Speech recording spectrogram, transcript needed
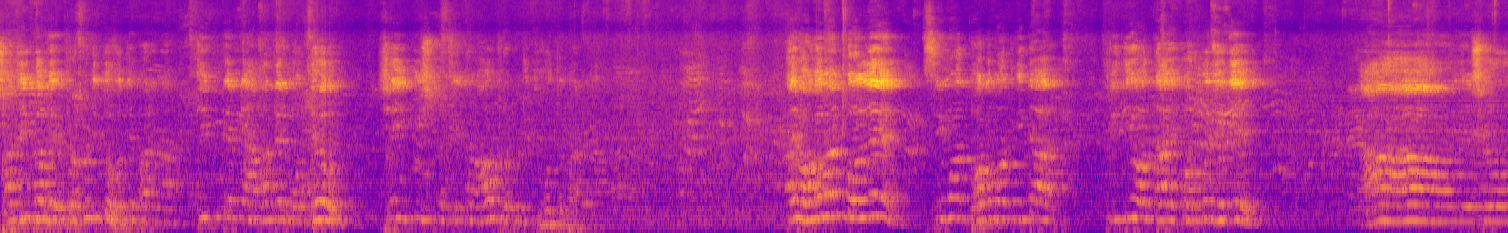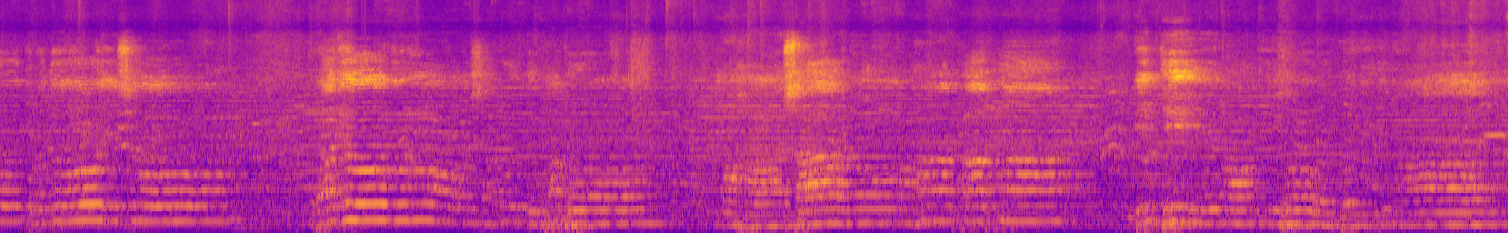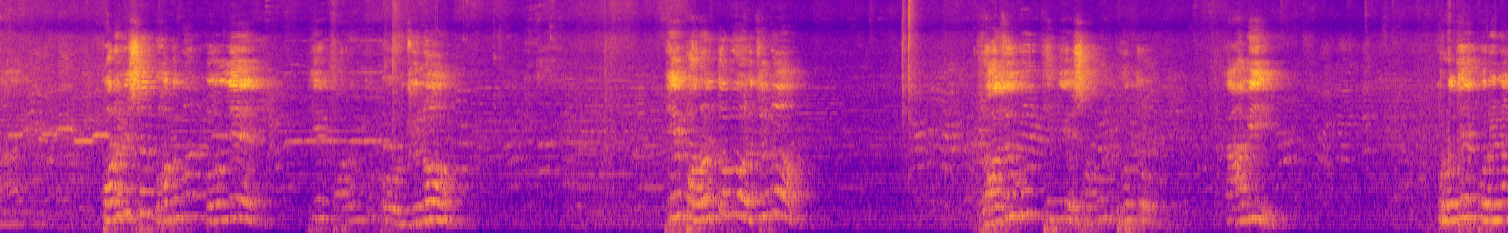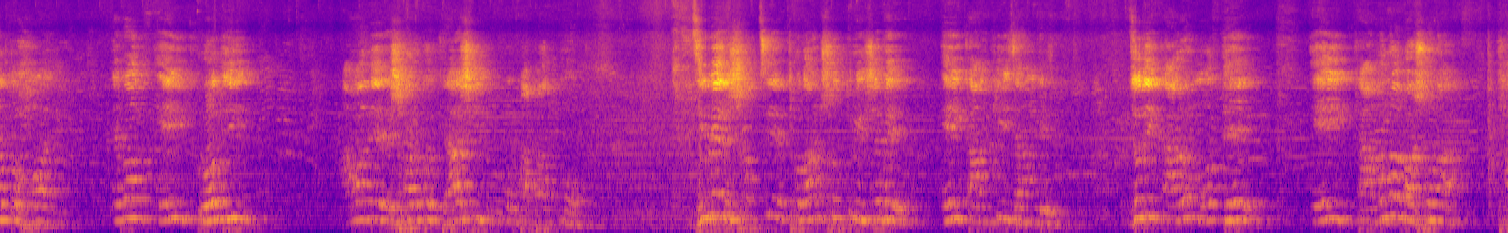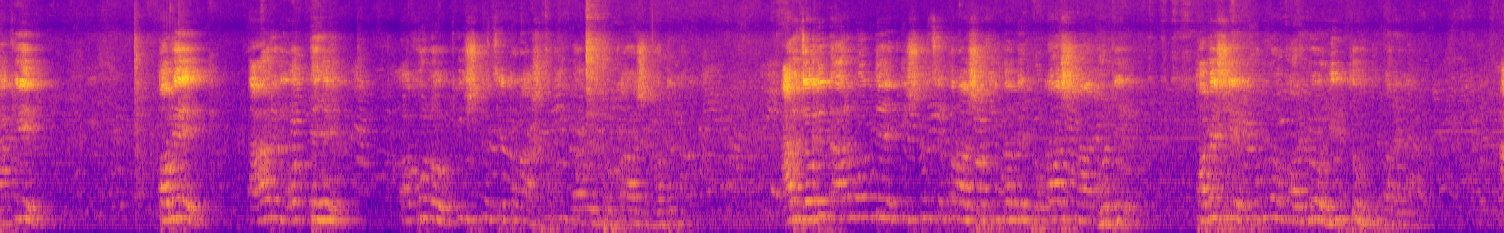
সঠিকভাবে প্রকটিত হতে পারে না ঠিক তেমনি আমাদের মধ্যেও সেই কৃষ্ণ চেতনাও প্রকটিত হতে পারে তাই ভগবান বললেন শ্রীমৎ ভগবত গীতার তৃতীয় অধ্যায় কর্মযোগে মহাপাপমা বিধি ইহ পরমেশ্বর ভগবান বললেন, হে পরন্তপ অর্জুন, হে পরন্তপ অর্জুন, রজগুণ থেকে সমুদ্ভূত কামি ক্রোধে পরিণত হয় এবং এই ক্রোধই আমাদের সর্বগ্রাসী ও পাপাত্মক জীবের সবচেয়ে প্রধান শত্রু হিসেবে এই কামকেই জানবে। যদি কারোর মধ্যে এই কামনা বাসনা থাকে তবে তার মধ্যে কখনো কৃষ্ণ চেতনা সঠিকভাবে প্রকাশ ঘটে না। আর যদি তার মধ্যে কৃষ্ণ চেতনা সঠিকভাবে প্রকাশ না ঘটে, তবে সে পূর্ণ কর্মেও লিপ্ত হতে পারে না।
